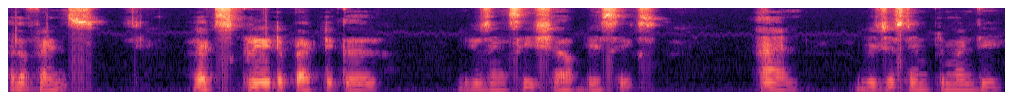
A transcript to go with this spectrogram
Hello friends, let's create a practical using C Sharp basics and we just implement the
